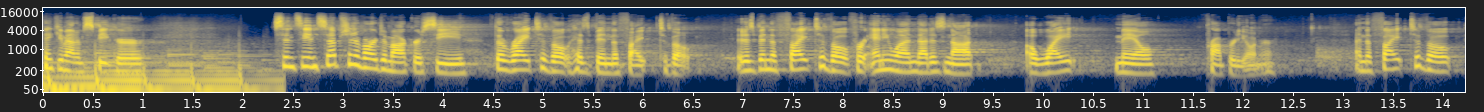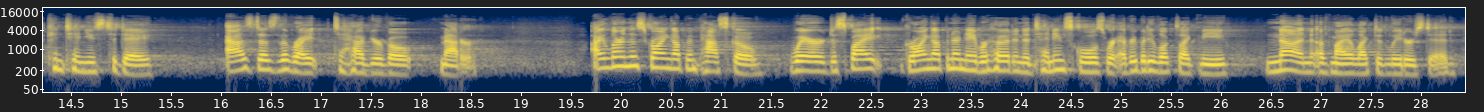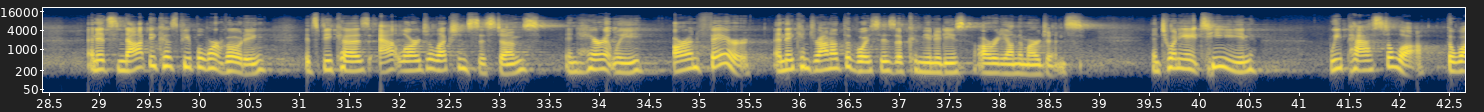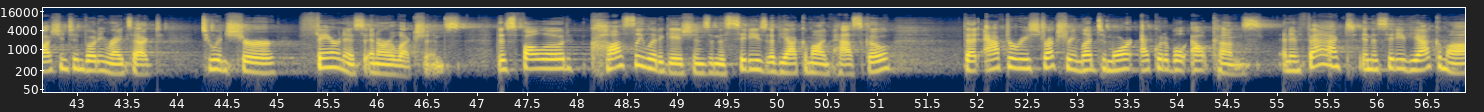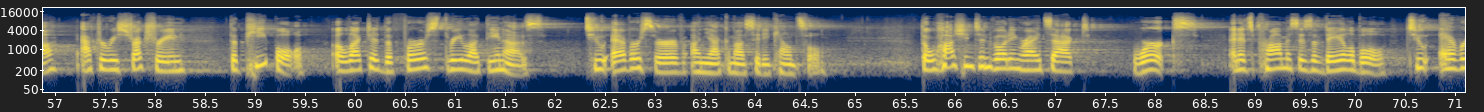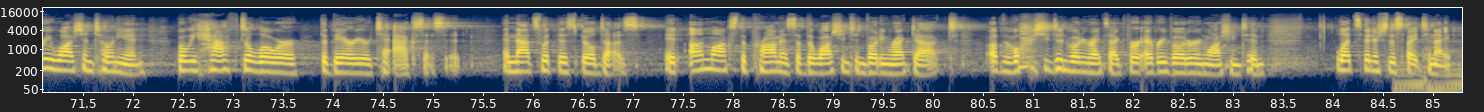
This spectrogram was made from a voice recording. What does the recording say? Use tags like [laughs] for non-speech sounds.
Thank you, Madam Speaker. Since the inception of our democracy, the right to vote has been the fight to vote. It has been the fight to vote for anyone that is not a white male property owner. And the fight to vote continues today, as does the right to have your vote matter. I learned this growing up in Pasco, where despite growing up in a neighborhood and attending schools where everybody looked like me, none of my elected leaders did. And it's not because people weren't voting, it's because at large election systems inherently are unfair and they can drown out the voices of communities already on the margins. In 2018, we passed a law, the Washington Voting Rights Act, to ensure fairness in our elections. This followed costly litigations in the cities of Yakima and Pasco that, after restructuring, led to more equitable outcomes. And in fact, in the city of Yakima, after restructuring, the people elected the first three Latinas to ever serve on Yakima City Council. The Washington Voting Rights Act works, and its promise is available to every Washingtonian, but we have to lower the barrier to access it. And that's what this bill does. It unlocks the promise of the Washington Voting Rights Act, of the [laughs] Washington Voting Rights Act for every voter in Washington. Let's finish this fight tonight.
